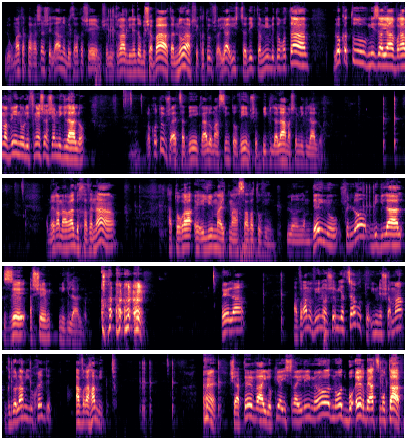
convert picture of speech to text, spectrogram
לעומת הפרשה שלנו, בעזרת השם, שנקרא בלי נדר בשבת, על נוח, שכתוב שהיה איש צדיק תמים בדורותיו, לא כתוב מי זה היה אברהם אבינו לפני שהשם נגלה לו. לא כתוב שהוא היה צדיק והיה לו מעשים טובים שבגללם השם נגלה לו. אומר המהר"ל בכוונה, התורה העלימה את מעשיו הטובים. לא למדנו שלא בגלל זה השם נגלה לו. אלא אברהם אבינו השם יצר אותו עם נשמה גדולה מיוחדת, אברהמית. שהטבע האלוקי הישראלי מאוד מאוד בוער בעצמותיו,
